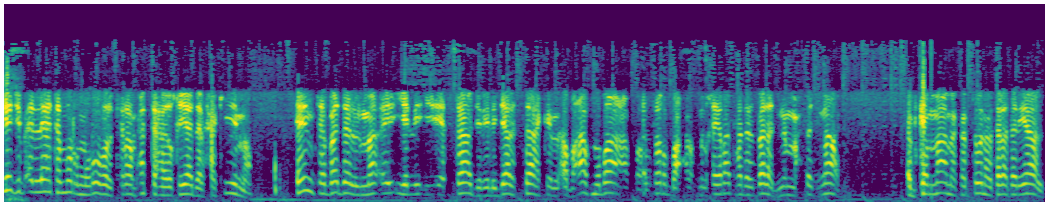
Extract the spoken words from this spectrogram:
يجب أن لا تمر مرور الكرام حتى على القيادة الحكيمة. انت بدل ما يلي التاجر اللي جالس تاكل أضعاف مضاعفة وتربح من خيرات هذا البلد من محتاجناك. بكمامة كرتونة بثلاثة ريال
